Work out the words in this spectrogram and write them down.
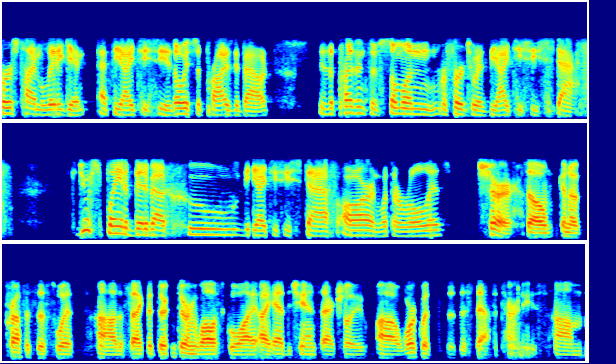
first time litigant at the ITC is always surprised about is the presence of someone referred to as the ITC staff. Could you explain a bit about who the ITC staff are and what their role is? Sure. So, I'm going to preface this with uh, the fact that dur- during law school, I, I, had the chance to actually uh, work with the, the staff attorneys. Um,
